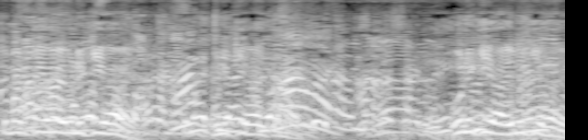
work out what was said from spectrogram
তোমার কি হয়? উনি কি হয়? উনি কি হয়? তোমার? উনি কি হয় উনি কি হয়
